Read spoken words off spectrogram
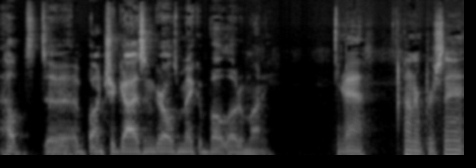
helped a, a bunch of guys and girls make a boatload of money. Yeah, 100%.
